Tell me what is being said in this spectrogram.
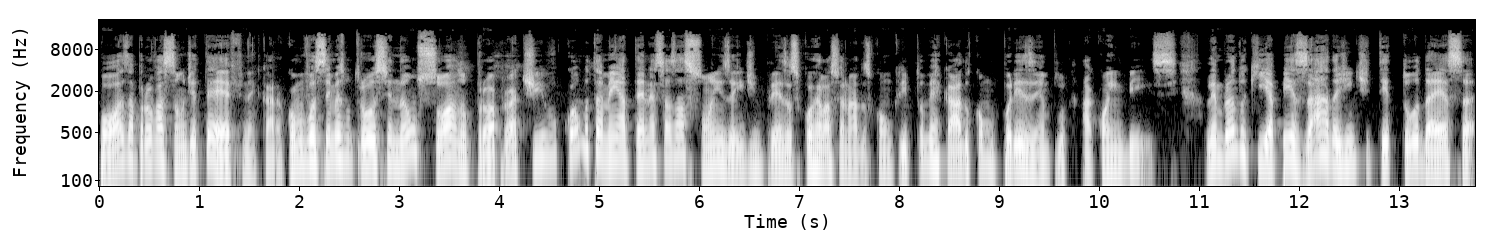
pós aprovação de ETF, né, cara? Como você mesmo trouxe, não só no próprio ativo, como também até nessas ações aí de empresas correlacionadas com o criptomercado, como por exemplo a Coinbase. Lembrando que apesar da gente ter toda essa,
